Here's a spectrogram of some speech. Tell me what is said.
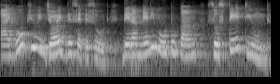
I hope you enjoyed this episode. There are many more to come, so stay tuned.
